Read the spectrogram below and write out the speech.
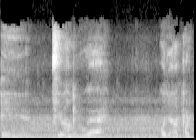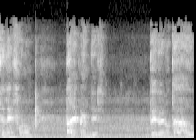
eh, si vas a un lugar o llamas por teléfono, va a depender pero he notado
